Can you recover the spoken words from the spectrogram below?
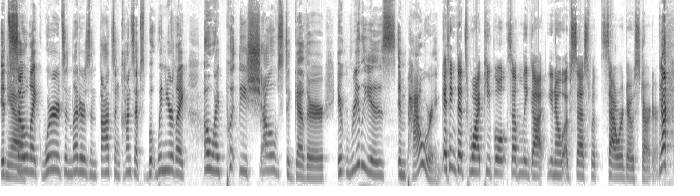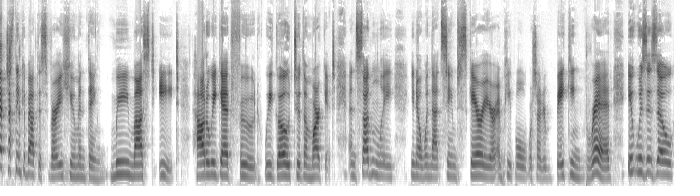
It's yeah. so like words and letters and thoughts and concepts. But when you're like, oh, I put these shelves together, it really is empowering. I think that's why people suddenly got, you know, obsessed with sourdough starter. Just think about this very human thing. We must eat. How do we get food? We go to the market. And suddenly, you know, when that seemed scarier and people were started baking bread, it was as though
